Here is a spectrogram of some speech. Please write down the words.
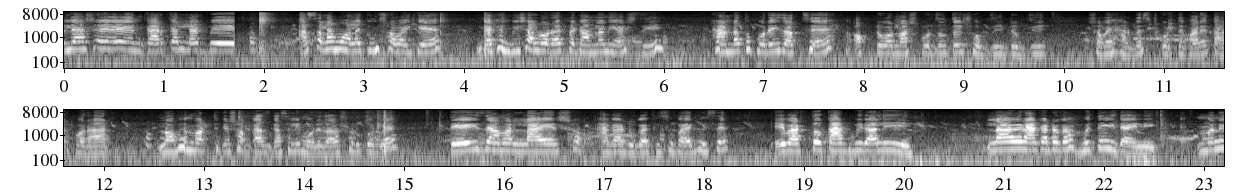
চলে আসেন, কার কার লাগবে? আসসালামু আলাইকুম সবাইকে। দেখেন বিশাল বড় একটা গামলা নিয়ে আসছি। ঠান্ডা তো পড়েই যাচ্ছে। অক্টোবর মাস পর্যন্তই সবজি টবজি সবাই হারভেস্ট করতে পারে। তারপর আর নভেম্বর থেকে সব গাছগাছালি মরে যাওয়া শুরু করবে। তো এই যে আমার লায়ের সব আগা ডুগা কিছু বাইর হয়েছে এবার তো কাঠবিড়ালি। লাউয়ের আগা ডোগা হতেই দেয়নি। মানে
